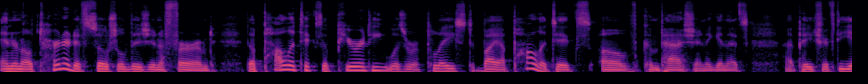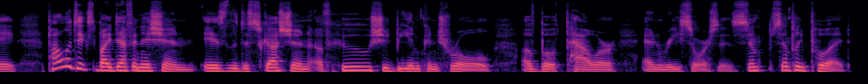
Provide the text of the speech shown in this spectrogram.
and an alternative social vision affirmed. The politics of purity was replaced by a politics of compassion. Again, that's uh, page 58. Politics, by definition, is the discussion of who should be in control of both power and resources. Sim- simply put,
